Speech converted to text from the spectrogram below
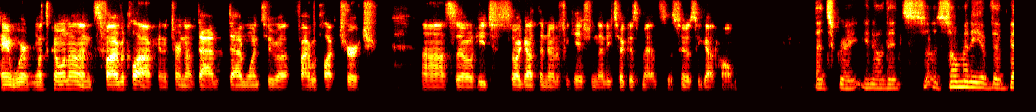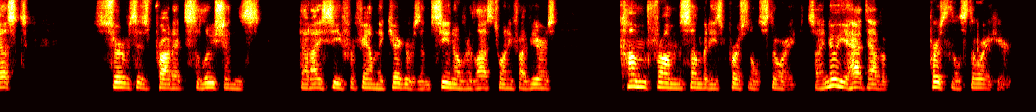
hey, where, what's going on? It's five o'clock. And it turned out dad, dad went to a five o'clock church. Uh, so he, so I got the notification that he took his meds as soon as he got home. That's great. You know, that's so many of the best services, products, solutions that I see for family caregivers, I'm seeing over the last 25 years, come from somebody's personal story. So I knew you had to have a personal story here.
